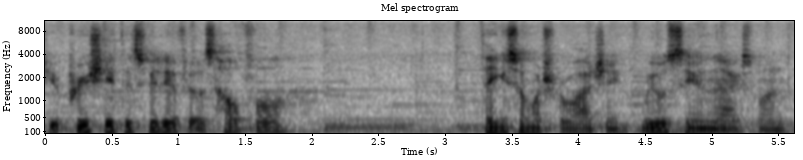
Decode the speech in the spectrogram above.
If you appreciate this video, if it was helpful, thank you so much for watching. We will see you in the next one.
